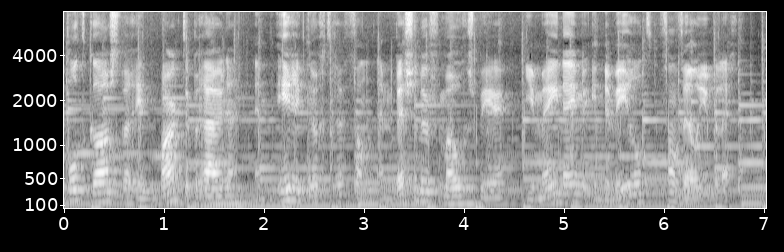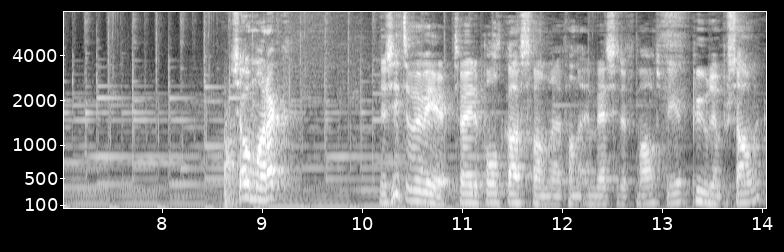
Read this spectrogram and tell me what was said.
podcast waarin Mark de Bruyne en Erik Nuchteren van Ambassador Vermogensbeheer je meenemen in de wereld van value beleggen. Zo Mark, daar zitten we weer. Tweede podcast van, uh, van de Ambassador Vermogensbeheer, puur en persoonlijk.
